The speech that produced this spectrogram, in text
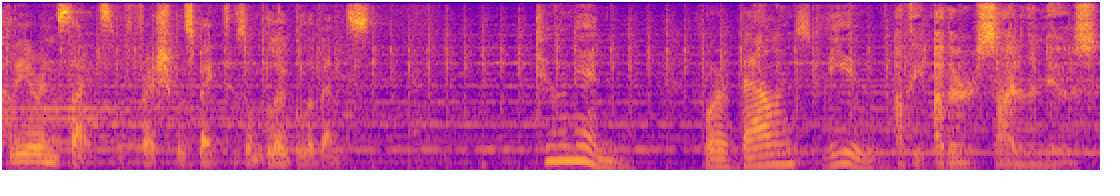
With clear insights and fresh perspectives on global events. Tune in for a balanced view of the other side of the news.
